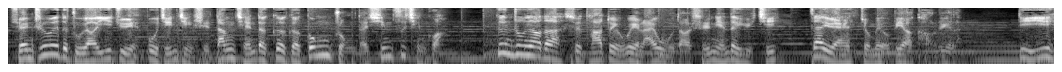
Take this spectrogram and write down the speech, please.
选职位的主要依据不仅仅是当前的各个工种的薪资情况，更重要的是他对未来五到十年的预期。再远就没有必要考虑了。第一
